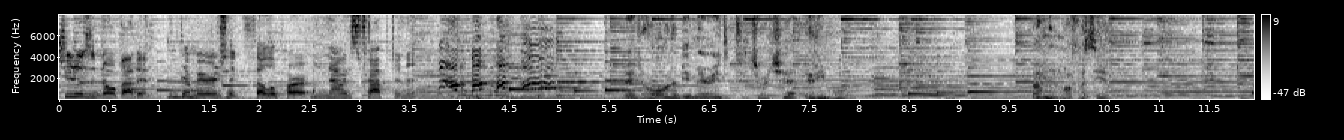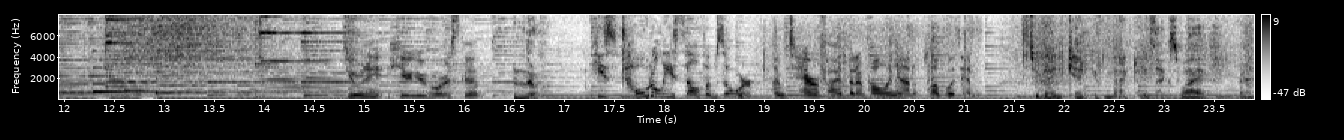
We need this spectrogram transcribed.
She doesn't know about it. I think their marriage like fell apart and now he's trapped in it. I don't want to be married to Georgette anymore. I'm in love with you. Do you want to hear your horoscope? No. He's totally self-absorbed. I'm terrified that I'm falling out of love with him. It's too bad you can't give him back to his ex-wife, right?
